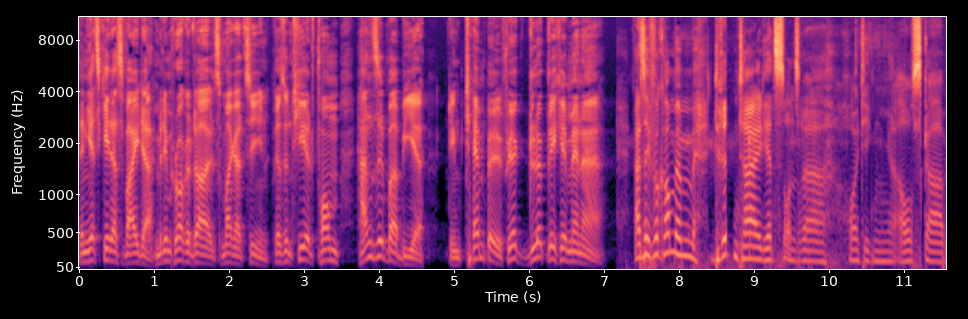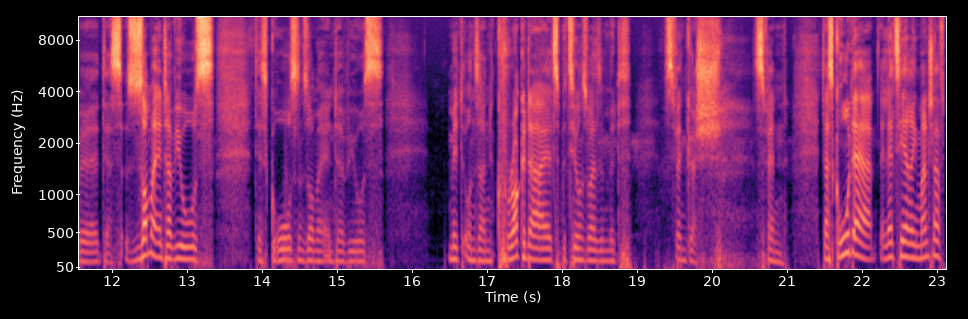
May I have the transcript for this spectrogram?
denn jetzt geht das weiter mit dem Crocodiles Magazin, präsentiert vom Hansebarbier, dem Tempel für glückliche Männer. Herzlich willkommen im dritten Teil jetzt unserer heutigen Ausgabe des Sommerinterviews, des großen Sommerinterviews mit unseren Crocodiles, beziehungsweise mit Sven Gösch. Sven, das Gros der letztjährigen Mannschaft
